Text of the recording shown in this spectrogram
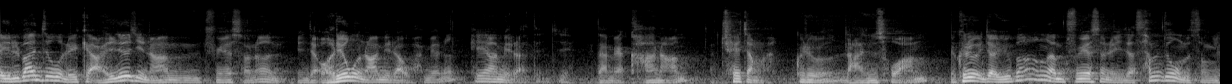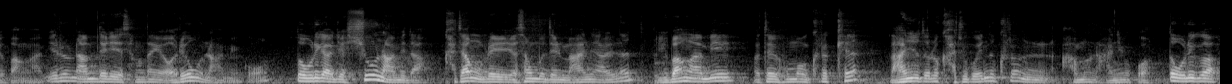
일반적으로 이렇게 알려진 암 중에서는 이제 어려운 암이라고 하면은 폐암이라든지 그다음에 간암, 췌장암, 그리고 난소암, 그리고 이제 유방암 중에서는 이제 삼중암성 유방암 이런 암들이 상당히 어려운 암이고 또 우리가 이제 쉬운 암이다. 가장 우리 여성분들이 많이 앓는 유방암이 어떻게 보면 그렇게 난이도를 가지고 있는 그런 암은 아니고 또 우리가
